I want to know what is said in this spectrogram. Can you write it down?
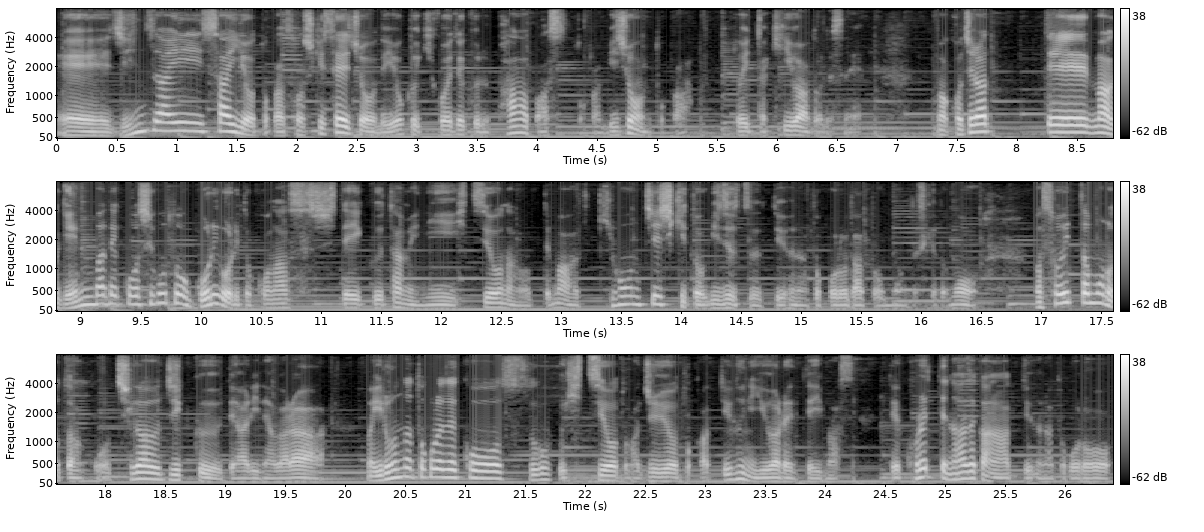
えー人材採用とか組織成長でよく聞こえてくるパーパスとかビジョンとかといったキーワードですね。まあ、こちらって、まあ、現場でこう仕事をゴリゴリとこなしていくために必要なのって、まあ、基本知識と技術っていうふうなところだと思うんですけども、まあ、そういったものとはこう違う軸でありながら、まあ、いろんなところでこうすごく必要とか重要とかっていうふうに言われています。で、これってなぜかなっていうふうなところを、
